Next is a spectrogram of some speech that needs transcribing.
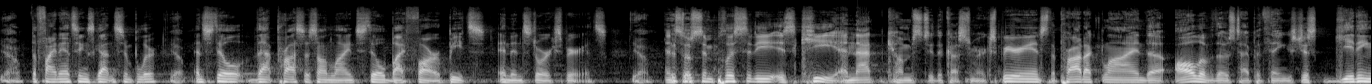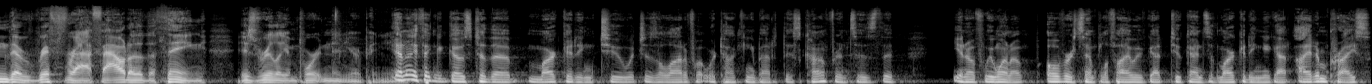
Yeah. The financing's gotten simpler. Yep. And still that process online still by far beats an in-store experience. Yeah. And It's so a- simplicity is key, and that comes to the customer experience, the product line, the all of those type of things. Just getting the riffraff out of the thing is really important, in your opinion. And I think it goes to the marketing too, which is a lot of what we're talking about at this conference. Is that you know if we want to oversimplify, we've got two kinds of marketing. You got item price.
